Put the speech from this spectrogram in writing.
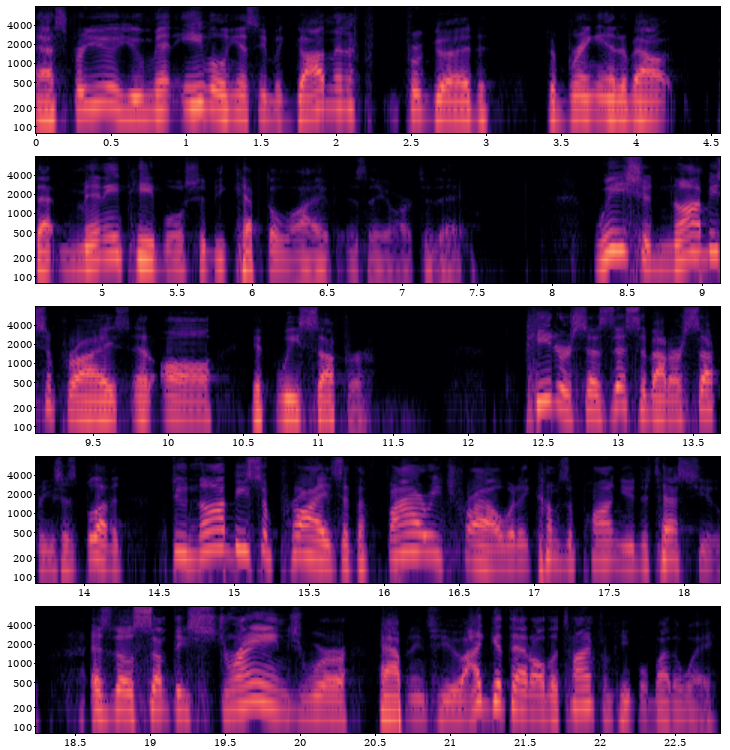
As for you, you meant evil against me, but God meant it for good to bring it about that many people should be kept alive as they are today. We should not be surprised at all if we suffer. Peter says this about our suffering. He says, Beloved, do not be surprised at the fiery trial when it comes upon you to test you, as though something strange were happening to you. I get that all the time from people, by the way.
